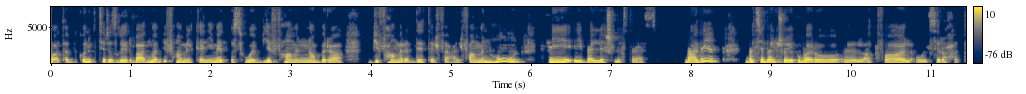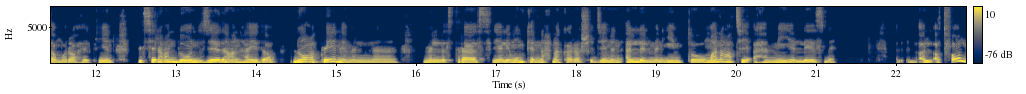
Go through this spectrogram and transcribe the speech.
وقتها بيكون كتير صغير بعد ما بيفهم الكلمات بس هو بيفهم النبرة بيفهم ردات الفعل. فمن هون في يبلش ال stress. بعدين بس يبلشوا يكبروا الأطفال أو يصيروا حتى مراهقين بصير عندهم زيادة عن هيدا نوع تاني من من الستريس يلي ممكن نحن كراشدين نقلل من قيمته وما نعطيه أهمية اللازمة. الأطفال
